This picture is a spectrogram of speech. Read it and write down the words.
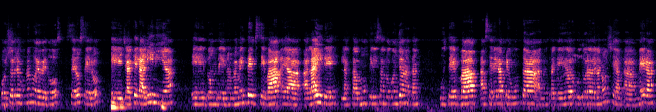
8319200, eh, ya que la línea eh, donde normalmente se va al aire, la estamos utilizando con Jonathan, usted va a hacerle la pregunta a nuestra querida locutora de la noche, a, Mera,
